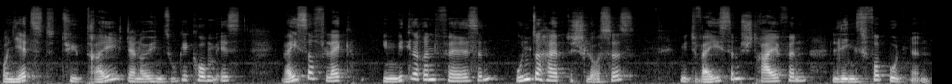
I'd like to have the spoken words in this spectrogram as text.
Und jetzt Typ 3, der neu hinzugekommen ist, weißer Fleck im mittleren Felsen unterhalb des Schlosses mit weißem Streifen links verbunden.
